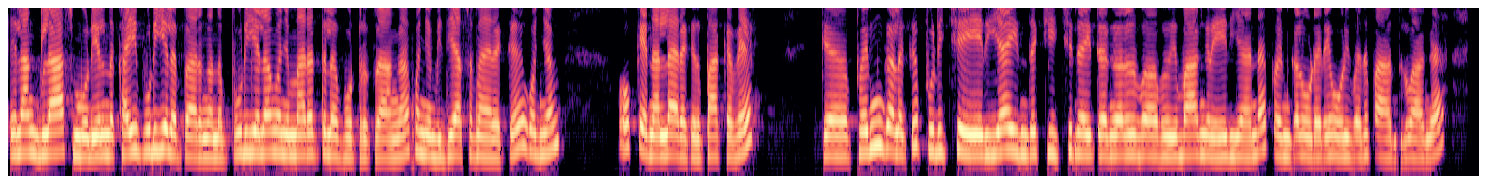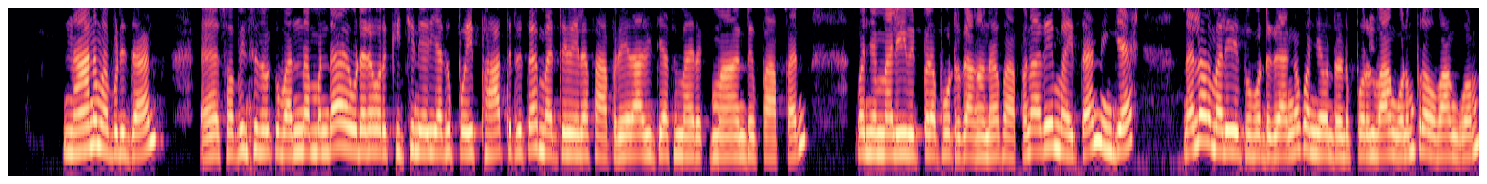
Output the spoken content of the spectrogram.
இதெல்லாம் கிளாஸ் மூடியல் இந்த கை புடியலை பாருங்கள் அந்த புடியெல்லாம் கொஞ்சம் மரத்தில் போட்டிருக்குறாங்க. கொஞ்சம் வித்தியாசமாக இருக்குது கொஞ்சம் ஓகே நல்லா இருக்குது பார்க்கவே. கே- பெண்களுக்கு பிடிச்ச ஏரியா இந்த கிச்சன் ஐட்டங்கள் வாங்குகிற வாங்குற ஏரியாண்டா பெண்கள் உடனே ஓடி வந்து பார்த்துருவாங்க. நானும் அப்படி தான் ஷாப்பிங் சென்டருக்கு வந்தோம்னா உடனே ஒரு கிச்சன் ஏரியாவுக்கு போய் பார்த்துட்டு தான் மற்ற வேலை பார்ப்பேன். ஏதாவது வித்தியாசமாக இருக்குமான்ட்டு பார்ப்பேன். கொஞ்சம் மளிகை விற்பனை போட்டிருக்காங்கன்னா பார்ப்பேன். அதே மாதிரி தான் நீங்கள் நல்ல ஒரு மளிகை விற்பனை போட்டிருக்காங்க கொஞ்சம் ரெண்டு பொருள் வாங்கணும் அப்புறம் வாங்குவோம்.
